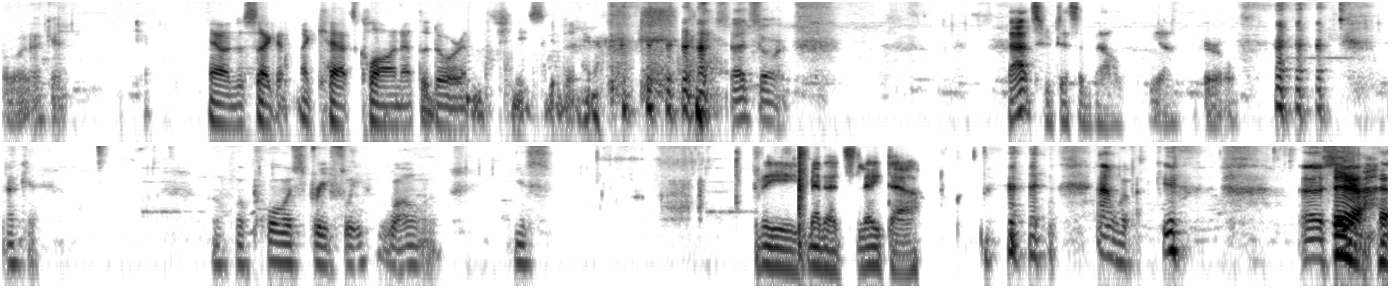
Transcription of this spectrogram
All right, okay. Yeah, just a second. My cat's clawing at the door and she needs to get in here. That's all right. That's who disemboweled. Yeah, girl. okay. We'll, we'll pause briefly while he's. Three minutes later. and we're back. uh, so Yeah.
